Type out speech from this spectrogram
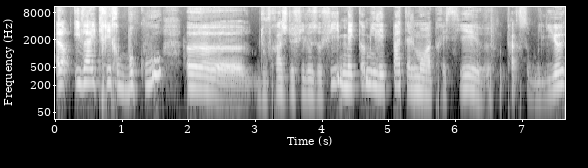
Alors, il va écrire beaucoup euh, d'ouvrages de philosophie, mais comme il n'est pas tellement apprécié euh, par son milieu,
